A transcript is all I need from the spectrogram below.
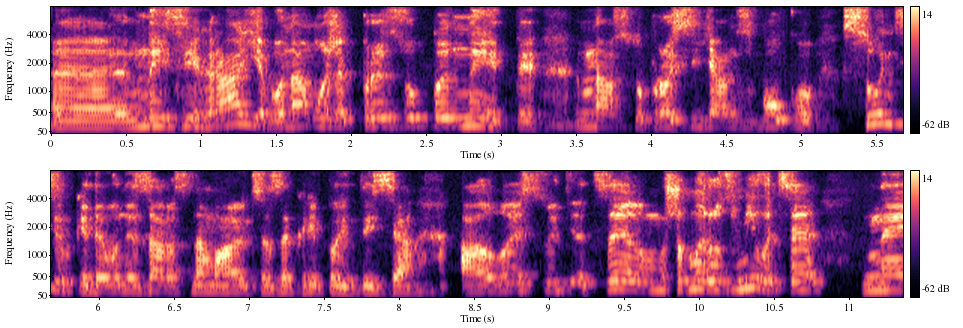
е, не зіграє. Вона може призупинити наступ росіян з боку Сонцівки, де вони зараз намагаються закріпитися. Але це щоб ми розуміли, це не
